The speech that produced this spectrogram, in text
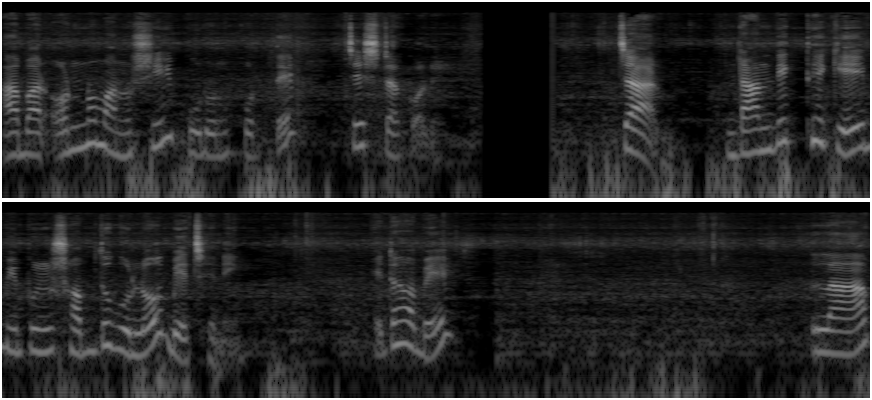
আবার অন্য মানুষই পূরণ করতে চেষ্টা করে। চার, ডান দিক থেকে বিপরীত শব্দগুলো বেছে নিই। এটা হবে লাভ,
